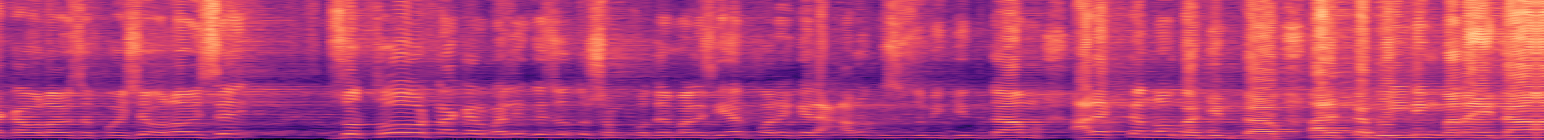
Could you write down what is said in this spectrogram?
টাকা বলা হয়েছে পয়সা বলা হয়েছে, যত টাকার মালিক হয়েছে, যত সম্পদের মালিক ইয়ার এরপরে গেলে আরও কিছু জমি কিনতাম আর একটা নৌকা কিনতাম আর একটা বিল্ডিং বানাইতাম,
